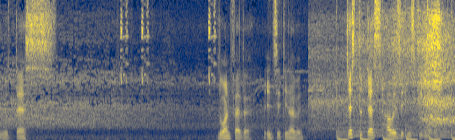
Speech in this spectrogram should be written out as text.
we'll test Luan Feather in City 11 just to test how is it in speed mode.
